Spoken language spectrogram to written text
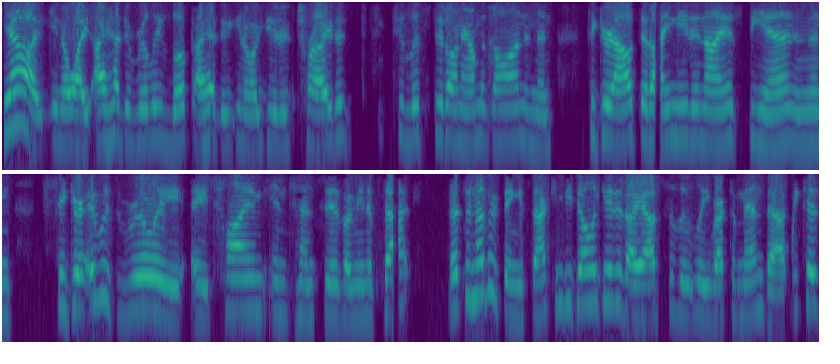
yeah, you know, I I had to really look. I had to, you know, you to try to to list it on Amazon and then figure out that I need an ISBN and then figure it was really a time intensive. I mean, if that that's another thing. If that can be delegated, I absolutely recommend that because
